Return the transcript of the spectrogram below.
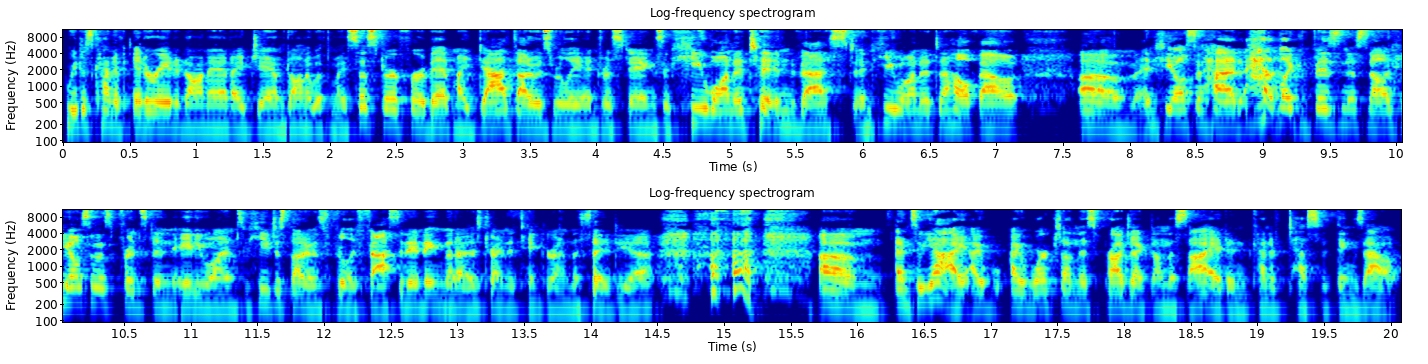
we just kind of iterated on it. I jammed on it with my sister for a bit. My dad thought it was really interesting. So he wanted to invest and he wanted to help out. Um, and he also had had like business knowledge. He also was Princeton 81, so he just thought it was really fascinating that I was trying to tinker on this idea. um, and so yeah, I, I I worked on this project on the side and kind of tested things out.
